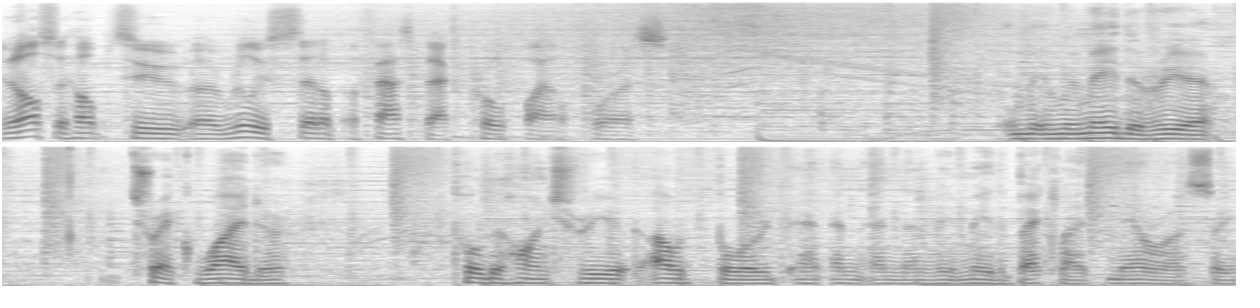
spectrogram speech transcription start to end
It also helped to uh, really set up a fastback profile for us. We made the rear track wider, pulled the haunch rear outboard, and, and, and then we made the backlight narrower so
